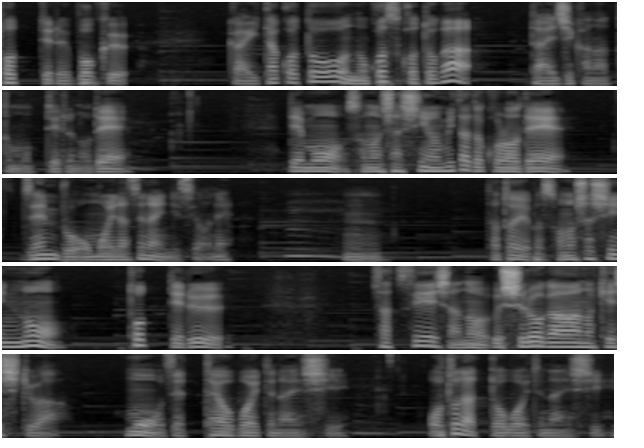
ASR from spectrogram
撮ってる僕がいたことを残すことが大事かなと思ってるのででもその写真を見たところで全部思い出せないんですよね。うん。うん、例えばその写真の撮ってる撮影者の後ろ側の景色はもう絶対覚えてないし音だって覚えてないし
